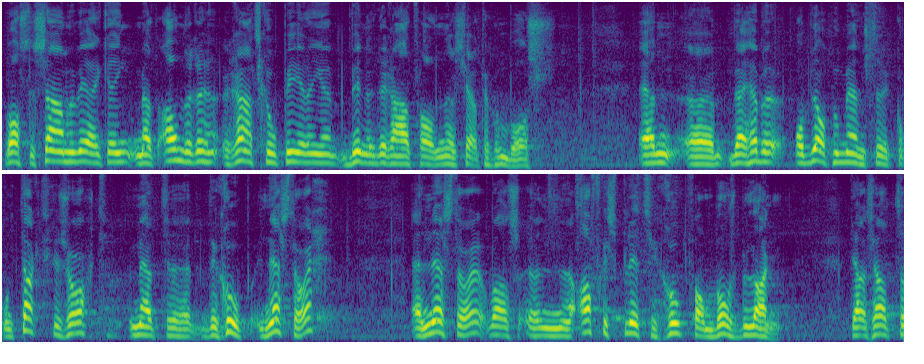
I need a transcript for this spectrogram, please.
was de samenwerking met andere raadsgroeperingen binnen de raad van Bos. En wij hebben op dat moment contact gezocht met de groep Nestor. En Nestor was een afgesplitste groep van Bosbelang. Daar zat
